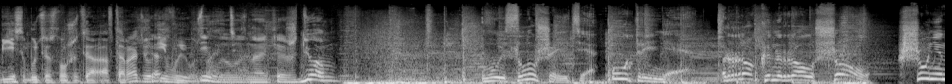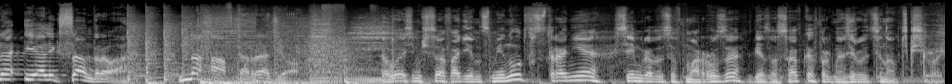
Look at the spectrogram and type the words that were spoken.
если будете слушать а- авторадио, и вы И узнаете. вы узнаете. Ждем. Вы слушаете «Утреннее рок-н-ролл-шоу» Шунина и Александрова на Авторадио. 8 часов 11 минут. В стране 7 градусов мороза. Без осадков прогнозируют синоптики сегодня.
